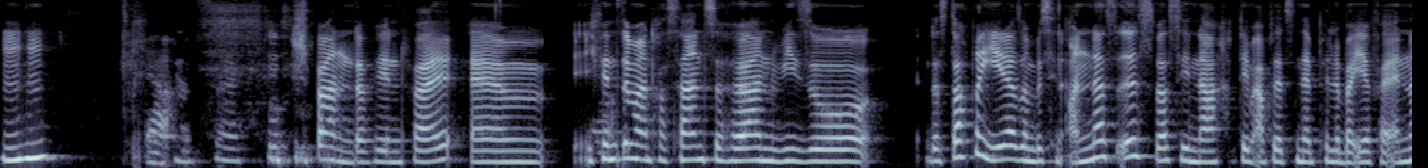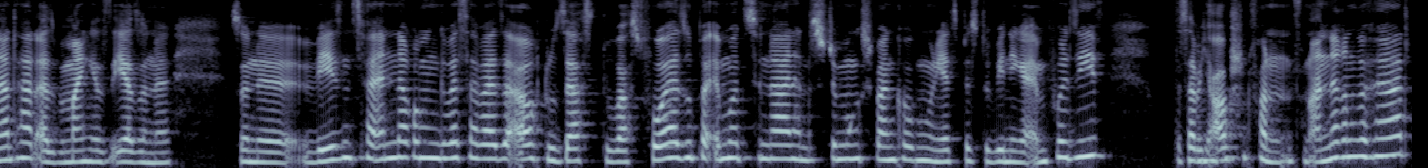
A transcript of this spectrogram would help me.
Mhm. Ja. Spannend auf jeden Fall. Ähm, ich ja. finde es immer interessant zu hören, wie so das doch bei jeder so ein bisschen anders ist, was sie nach dem Absetzen der Pille bei ihr verändert hat. Also bei manchen ist es eher so eine, so eine Wesensveränderung in gewisser Weise auch. Du sagst, du warst vorher super emotional, hattest Stimmungsschwankungen und jetzt bist du weniger impulsiv. Das habe ich auch mhm. schon von, von anderen gehört.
